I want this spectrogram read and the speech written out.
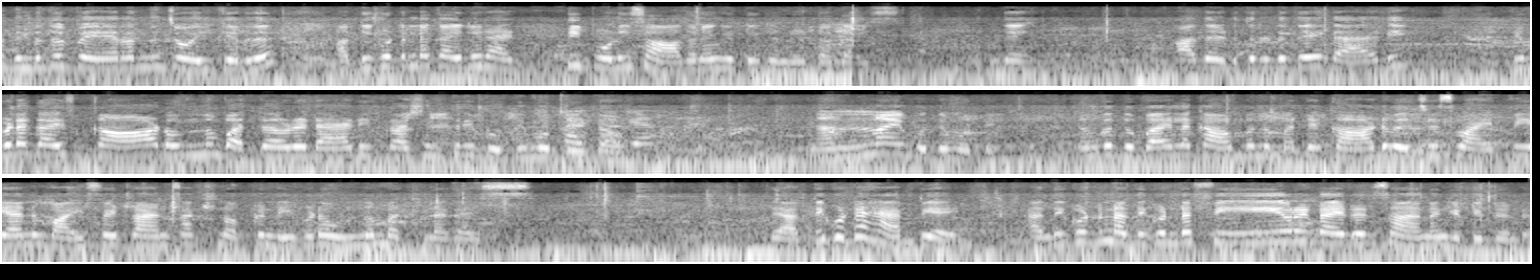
ഇതിന്റെ പേരൊന്നും ചോദിക്കരുത്. അതിക്കുട്ടന്റെ കയ്യിൽ ഒരു അടിപൊളി സാധനം കിട്ടിയിട്ടുണ്ട് കേട്ടോ ഗൈസ് ഇതേ അതെടുത്തിട്ട് ദേ ഡാഡി. ഇവിടെ ഗൈസ് കാർഡൊന്നും പറ്റാ അവിടെ ഡാഡി ഇപ്രാവശ്യം ഇത്തിരി ബുദ്ധിമുട്ടി കേട്ടോ. നന്നായി ബുദ്ധിമുട്ടി. നമുക്ക് ദുബായിലൊക്കെ ആകുമ്പോൾ മറ്റേ കാർഡ് വെച്ച് സ്വൈപ്പ് ചെയ്യാനും വൈഫൈ ട്രാൻസാക്ഷനും ഒക്കെ ഉണ്ട്. ഇവിടെ ഒന്നും പറ്റില്ല ഗൈസ് അതിക്കുട്ടൻ ഹാപ്പിയായി അതിക്കുട്ടൻ അതിക്കുട്ടന്റെ ഫേവറേറ്റ് ആയിട്ടൊരു സാധനം കിട്ടിയിട്ടുണ്ട്.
